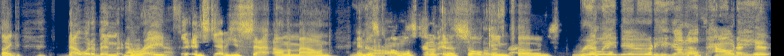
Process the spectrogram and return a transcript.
like that would have been That would've been great. Instead, he sat on the mound and just almost kind of in a sulking right. pose. really, dude. He got all pouty. And-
